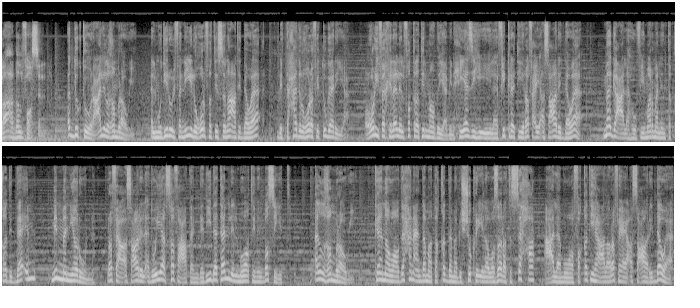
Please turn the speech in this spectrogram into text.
بعد الفاصل. الدكتور علي الغمراوي المدير الفني لغرفة صناعة الدواء باتحاد الغرف التجارية عرف خلال الفترة الماضية بانحيازه إلى فكرة رفع أسعار الدواء. ما جعله في مرمى الانتقاد الدائم ممن يرون رفع أسعار الأدوية صفعة جديدة للمواطن البسيط. الغمراوي. كان واضحا عندما تقدم بالشكر إلى وزارة الصحة على موافقتها على رفع أسعار الدواء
